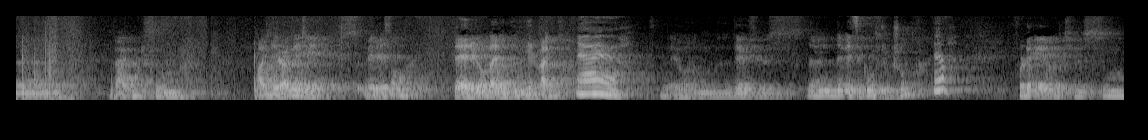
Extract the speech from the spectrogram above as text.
uh, vegg som aldri har vært, sånn. Det er jo bare en innervegg. Ja, ja, ja. Det er jo en, det er jo et hus Det, det viser konstruksjon. Ja. For det er jo et hus som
